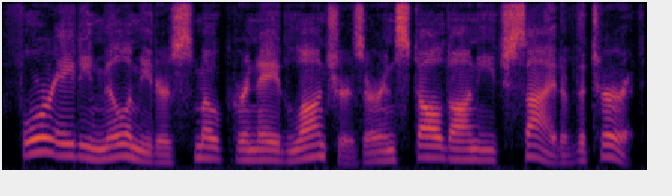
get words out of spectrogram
Four 80mm smoke grenade launchers are installed on each side of the turret.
